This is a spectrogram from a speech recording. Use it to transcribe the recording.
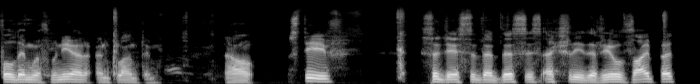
fill them with manure and plant them. Now, Steve suggested that this is actually the real Zai pit,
